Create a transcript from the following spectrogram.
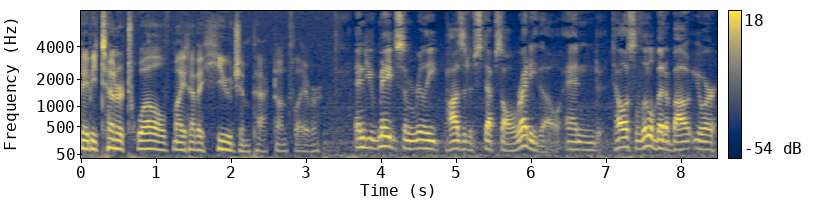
maybe 10 or 12 might have a huge impact on flavor. And you've made some really positive steps already, though. And tell us a little bit about your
